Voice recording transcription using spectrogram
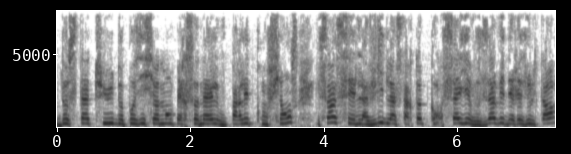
de statut, de positionnement personnel. Vous parlez de confiance, et ça c'est la vie de la start-up. Quand ça y est, vous avez des résultats.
